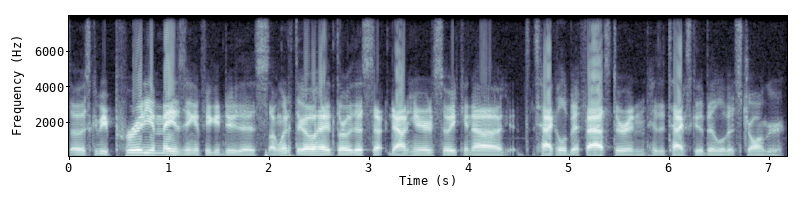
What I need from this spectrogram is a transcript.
So it's going to be pretty amazing if he can do this. I'm going to have to go ahead and throw this down here so he can uh, attack a little bit faster and his attacks get a, bit, a little bit stronger.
